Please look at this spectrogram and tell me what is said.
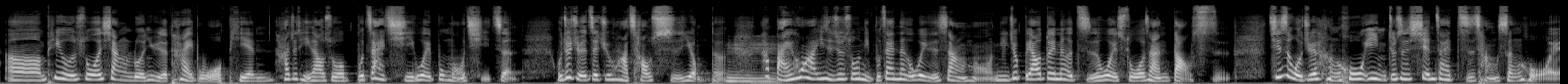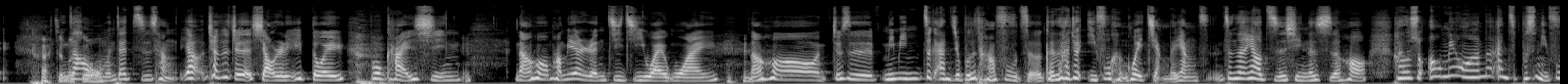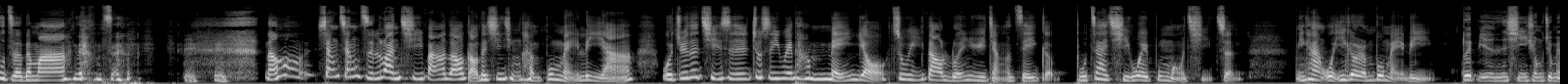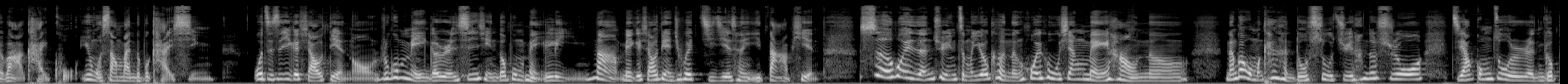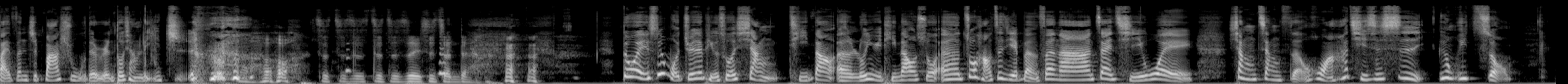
嗯，譬如说像《论语》的泰伯篇，他就提到说：“不在其位，不谋其政。”我就觉得这句话超实用的。他白话意思就是说，你不在那个位置上，哦，你就不要对那个职位说三道四。其实我觉得很呼应，就是现在职场生活。哎，你知道我们在职场要就是觉得小人一堆，不开心。然后旁边的人唧唧歪歪，然后就是明明这个案子就不是他负责，可是他就一副很会讲的样子。真正要执行的时候，他就说：“哦，没有啊，那案子不是你负责的吗？” 这样子。然后像这样子乱七八糟，搞得心情很不美丽啊！我觉得其实就是因为他没有注意到《论语》讲的这个“不在其位，不谋其政”。你看，我一个人不美丽，对别人的心胸就没有办法开阔，因为我上班都不开心。我只是一个小点哦，如果每个人心情都不美丽，那每个小点就会集结成一大片，社会人群怎么有可能会互相美好呢？难怪我们看很多数据，他都说只要工作的人有百分之八十五的人都想离职。哦，这这这这这这也是真的。对，所以我觉得，比如说像提到呃，《论语》提到说，呃，做好自己的本分啊，在其位，像这样子的话，它其实是用一种。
